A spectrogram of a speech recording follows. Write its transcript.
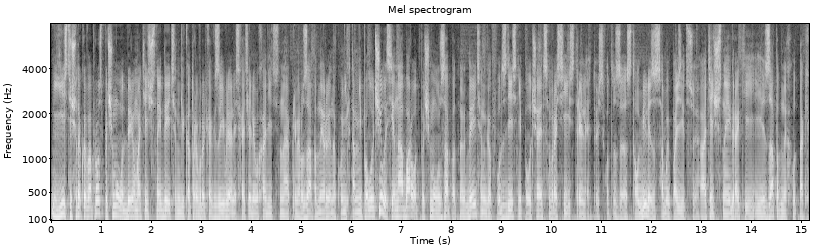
есть еще такой вопрос, почему вот берем отечественные дейтинги, которые вроде как заявлялись, хотели выходить, на, к примеру, западный рынок, у них там не получилось, и наоборот, почему у западных дейтингов вот здесь не получается в России стрелять? То есть вот застолбили за собой позицию а отечественные игроки, и западных вот так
